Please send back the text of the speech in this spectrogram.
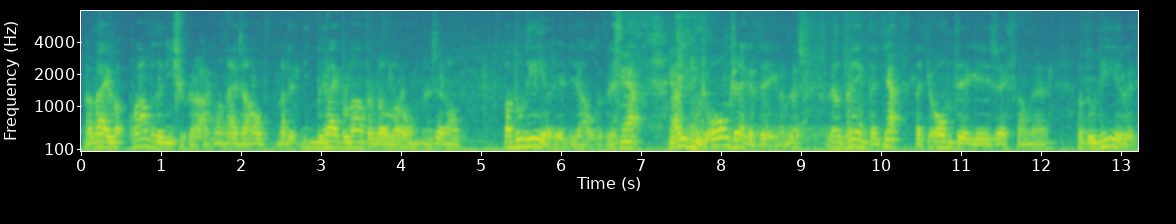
Maar wij wa- kwamen er niet zo graag, want hij zei altijd, maar ik begrijp later wel waarom. Hij zei altijd, wat doet hij hier? hij altijd. ja. Maar ik moest oom zeggen tegen hem. Dat is wel vreemd dat je, Ja. dat je oom tegen je zegt van, eh, wat doet hij hier? Weet.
